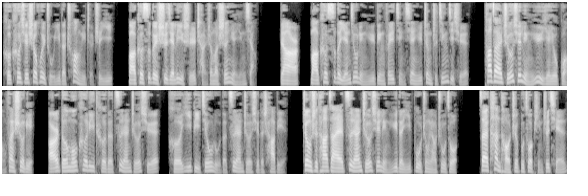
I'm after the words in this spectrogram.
和科学社会主义的创立者之一，马克思对世界历史产生了深远影响。然而，马克思的研究领域并非仅限于政治经济学，他在哲学领域也有广泛涉猎。而德谟克利特的自然哲学和伊壁鸠鲁的自然哲学的差别，正是他在自然哲学领域的一部重要著作。在探讨这部作品之前，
